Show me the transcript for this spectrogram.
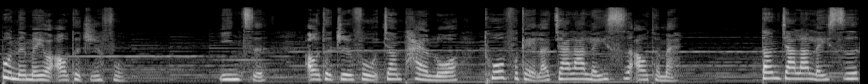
不能没有奥特之父。因此，奥特之父将泰罗托付给了加拉雷斯奥特曼。当加拉雷斯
